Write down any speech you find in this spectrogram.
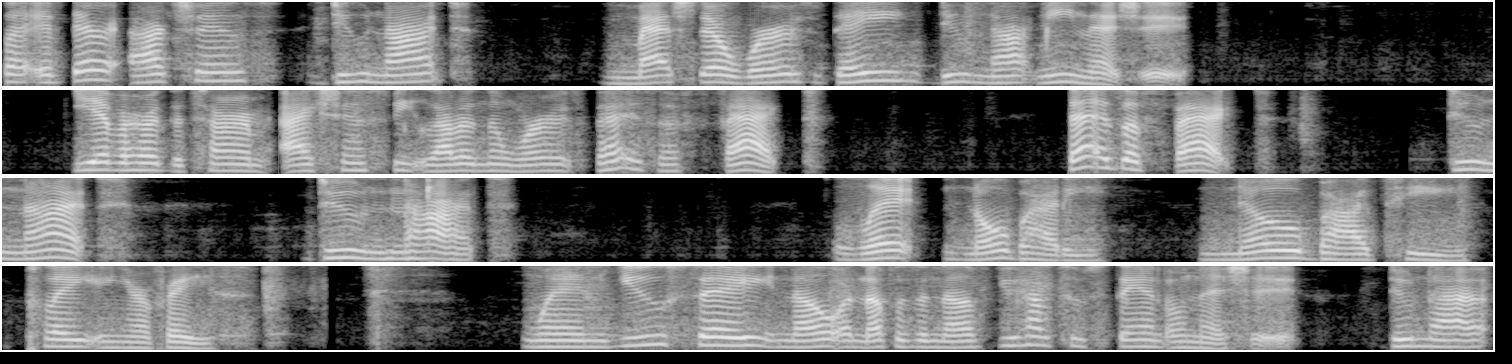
But if their actions do not match their words, they do not mean that shit. You ever heard the term actions speak louder than words? That is a fact. That is a fact. Do not, do not let nobody, nobody play in your face. When you say no, enough is enough, you have to stand on that shit. Do not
